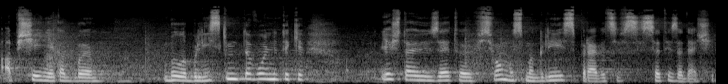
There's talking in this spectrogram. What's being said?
общение как бы было близким довольно-таки, я считаю, из-за этого всего мы смогли справиться с, с этой задачей.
